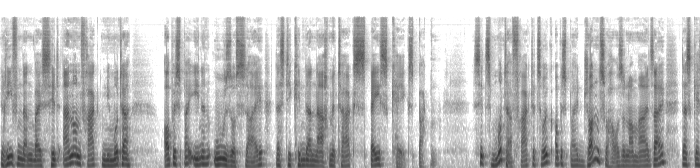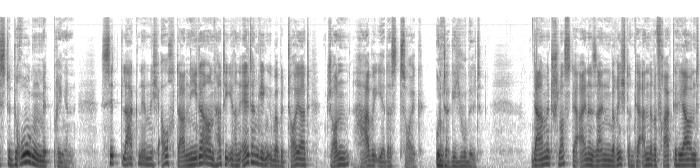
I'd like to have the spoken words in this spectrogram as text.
riefen dann bei Sid an und fragten die Mutter, ob es bei ihnen Usus sei, dass die Kinder nachmittags Space Cakes backen. Sids Mutter fragte zurück, ob es bei John zu Hause normal sei, dass Gäste Drogen mitbringen. Sid lag nämlich auch da nieder und hatte ihren Eltern gegenüber beteuert, John habe ihr das Zeug untergejubelt. Damit schloss der eine seinen Bericht und der andere fragte, ja, und,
